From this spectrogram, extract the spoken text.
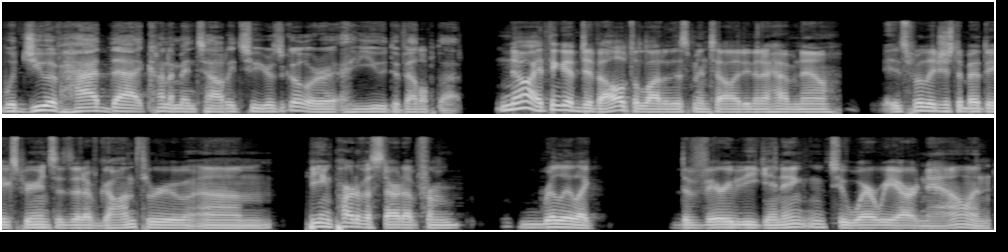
Would you have had that kind of mentality two years ago or have you developed that no, I think I've developed a lot of this mentality that I have now. It's really just about the experiences that I've gone through. Um, being part of a startup from really like the very beginning to where we are now, and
